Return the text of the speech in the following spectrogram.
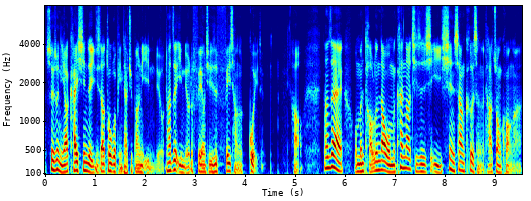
所以说你要开新的，一定是要透过平台去帮你引流，那这引流的费用其实是非常的贵的。好，那在我们讨论到，我们看到其实是以线上课程的它状况啊，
